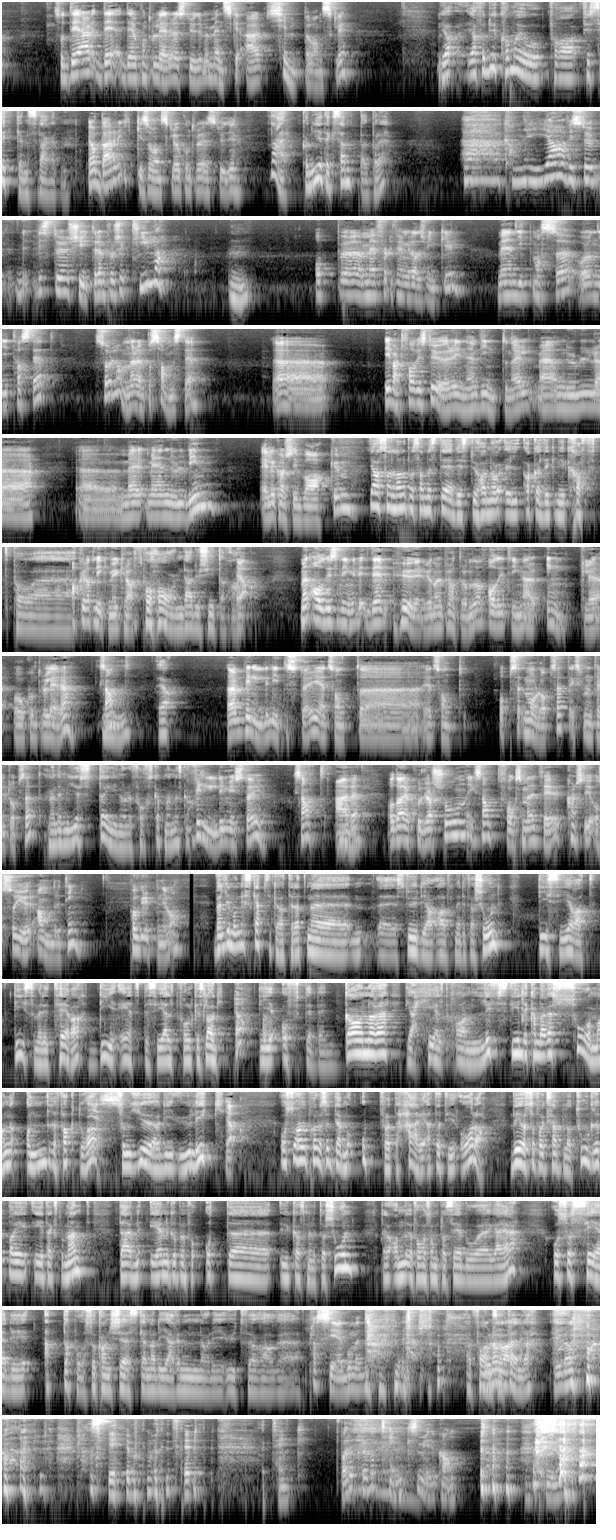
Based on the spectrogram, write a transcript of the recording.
Så det, er, det, det å kontrollere studier med mennesker er kjempevanskelig. Ja, ja, for du kommer jo fra fysikkens verden. Ja, der er det ikke så vanskelig å kontrollere studier. Nei, kan du gi et eksempel på det? Eh, Kan jeg Ja, hvis du, hvis du skyter en prosjektil, da. Opp eh, med 45 graders vinkel, med en gitt masse og en gitt hastighet, så lander den på samme sted. Eh, I hvert fall hvis du gjør det inni en vindtunnel med null eh, eh, med, med null vind, eller kanskje i vakuum. Ja, så den lander på samme sted hvis du har no akkurat like mye kraft på, eh, Akkurat like mye kraft. på hånden der du skyter fra. Ja. Men alle disse tingene, det hører vi når vi prater om det, at alle de tingene er jo enkle å kontrollere. Ikke sant? Ja. Det er veldig lite støy i et sånt, eh, i et sånt oppsett, måleoppsett, eksperimentelt oppsett. Men det er mye støy når du forsker på mennesker. Veldig mye støy. Ikke sant? Er det, og da er det korrelasjon. ikke sant? Folk som mediterer, kanskje de også gjør andre ting på gruppenivå. Veldig mange skeptikere til dette med eh, studier av meditasjon, de sier at de som mediterer, de er et spesielt folkeslag. Ja. De er ofte veganere, de har helt annen livsstil. Det kan være så mange andre faktorer Yes. som gjør de ulike. Ja. Og så har vi prøvd å demme opp for dette her i ettertid òg, da. Ved å f.eks. ha to grupper i, i et eksperiment, der den ene gruppen får åtte ukers meditasjon, den andre får en sånn placebo-greie. Og så ser de etterpå, så kanskje skanner de hjernen når de utfører eh, Placebo-meditasjon. Ja, faen, sa feil der. Hvordan, er det placebo-mediterer? Tenk. Bare prøv å tenke så mye du kan.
